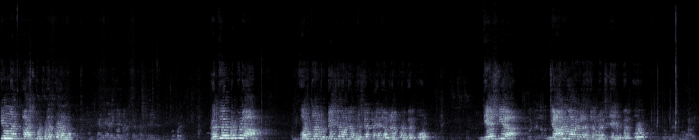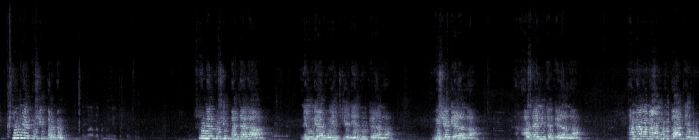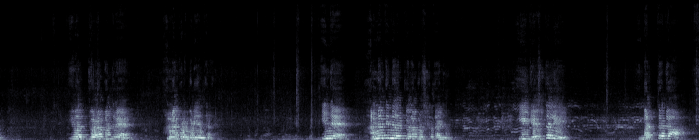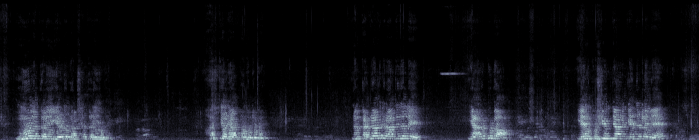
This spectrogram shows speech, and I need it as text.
ಕಿಮ್ಮತ್ ಕಾಸ್ಟ್ ಕೂಡ ಕೊಡಲ್ಲ. ಪ್ರತಿಯೊಬ್ಬರು ಕೂಡ ಒಂದೊಂದು ಬೀಜವನ್ನು ಉಳಿಸೋ ಕಡೆ ಗಮನ ಕೊಡಬೇಕು. ದೇಶೀಯ ಜಾನುವಾರುಗಳ ಸಂರಕ್ಷಣೆ ಇರಬೇಕು. ಶೂನ್ಯ ಕೃಷಿಗೆ ಬರಬೇಕು. ಶೂನ್ಯ ಕೃಷಿಗೆ ಬಂದಾಗ ನಿಮಗೆ ಅದು ಹೆಚ್ಚಿಗೆ ನೀರು ಕೇಳಲ್ಲ, ವಿಷ ಕೇಳಲ್ಲ, ರಾಸಾಯನಿಕ ಕೇಳಲ್ಲ. ಅನ್ನವನ್ನ ಅಮೃತ ಹಾಕಿದ್ರು ಇವತ್ತು ಜ್ವರ ಬಂದರೆ ಅನ್ನ ಕೊಡ್ಬೇಡಿ ಅಂತಾರೆ ಹಿಂದೆ ಅನ್ನ ತಿನ್ನೋದಕ್ಕೆ ಜ್ವರ ಬರ್ಸ್ಕೊತಾ ಇದ್ರು. ಈ ದೇಶದಲ್ಲಿ ಭತ್ತದ ಮೂಲ ತಳಿ ಏಳು ಲಕ್ಷ ತಳಿ ಇವೆ ಆಶ್ಚರ್ಯ ಆಗ್ಬೋದು ನಮ್ಮ ಕರ್ನಾಟಕ ರಾಜ್ಯದಲ್ಲಿ ಯಾರು ಕೂಡ ಏನು ಕೃಷಿ ವಿಜ್ಞಾನ ಕೇಂದ್ರಗಳಿವೆ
